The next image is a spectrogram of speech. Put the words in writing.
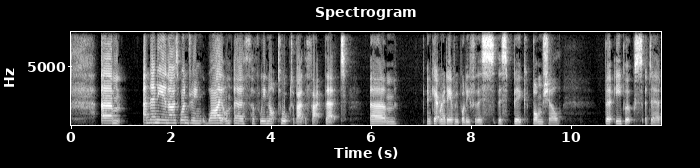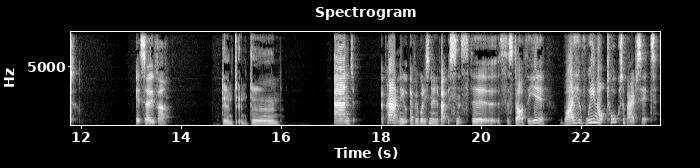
Um, and then Ian, I was wondering why on earth have we not talked about the fact that um, and get ready everybody for this this big bombshell that ebooks are dead. It's over. Dun dun dun. And apparently everybody's known about this since the, the start of the year. Why have we not talked about it?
